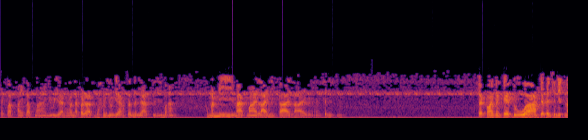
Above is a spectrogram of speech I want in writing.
จะกลับไปกลับมาอยู่อย่างวันนประหลาดบ้างอยู่อย่างสัญญาสีบ้างเพราะมันมีมากมายหลายนิกายหลายชนิดนะแต่ขอให้สังเกตดูว่าจะเป็นชนิดไหน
